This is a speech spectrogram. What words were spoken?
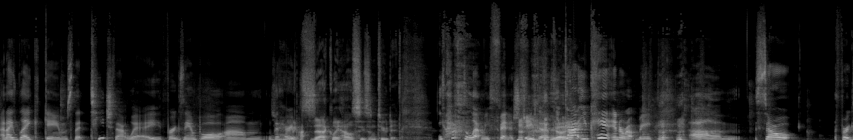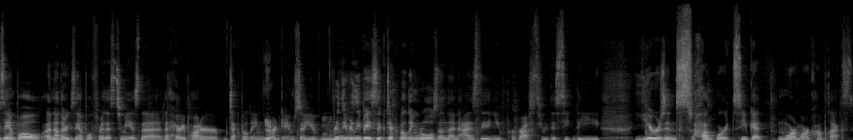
And I like games that teach that way. For example, um, the Harry Potter. exactly how season two did You have to let me finish, Jacob. you got you can't interrupt me. Um, so for example, another example for this to me is the the Harry Potter deck building Yeah. card game. So you have mm-hmm. really really basic deck building rules, and then as the you progress through the the years in Hogwarts, you get more and more complex.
